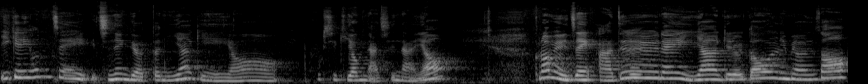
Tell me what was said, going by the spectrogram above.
이게 현재 진행되었던 이야기예요. 혹시 기억나시나요? 그러면 이제 아들의 이야기를 떠올리면서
